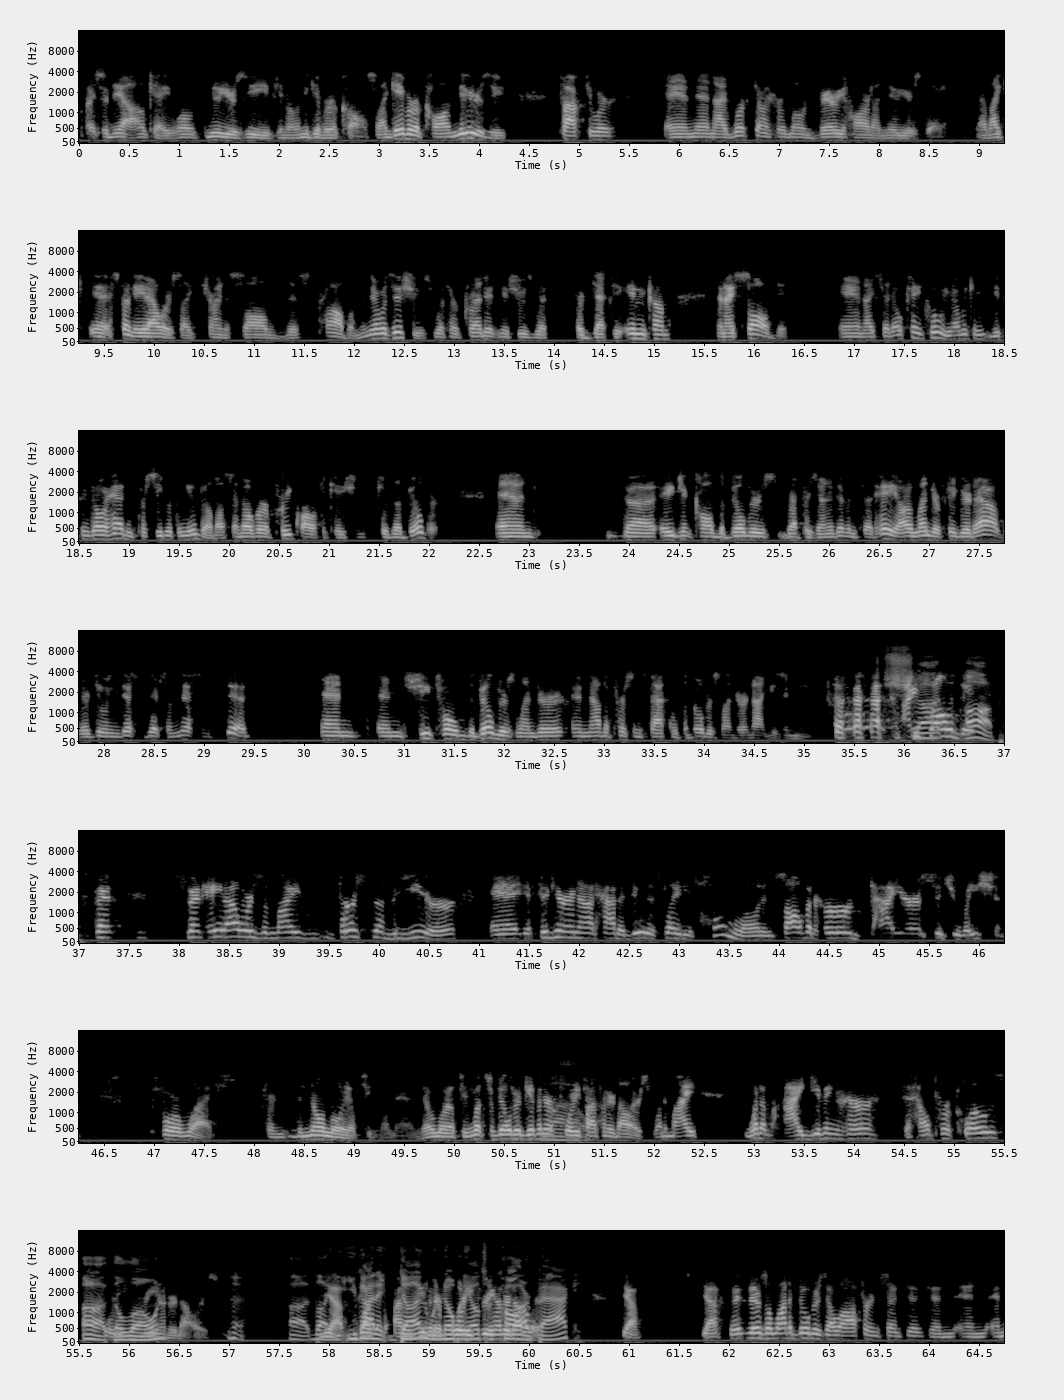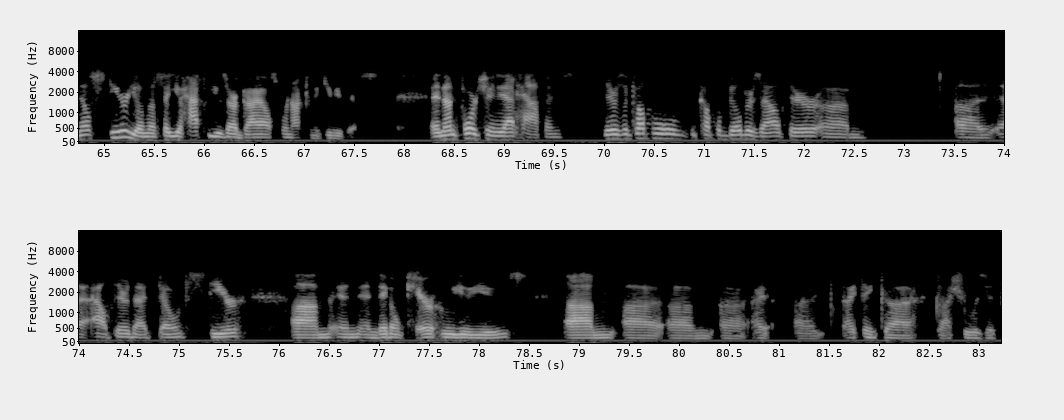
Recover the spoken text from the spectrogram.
I said, "Yeah, okay. Well, it's New Year's Eve. You know, let me give her a call." So I gave her a call on New Year's Eve, talked to her, and then I worked on her loan very hard on New Year's Day. I like eh, I spent eight hours like trying to solve this problem, and there was issues with her credit and issues with her debt to income, and I solved it. And I said, okay, cool. Yeah, we can. You can go ahead and proceed with the new build. I'll send over a pre-qualification to the builder. And the agent called the builder's representative and said, hey, our lender figured out they're doing this, this, and this instead. And and she told the builder's lender, and now the person's back with the builder's lender and not using me. Shut I solved it. Up. Spent spent eight hours of my first of the year and figuring out how to do this lady's home loan and solving her dire situation for what? For the no loyalty, my man. No loyalty. What's the builder giving her? Wow. Forty five hundred dollars. What am I? What am I giving her to help her close? Uh, the loan. Hundred dollars. Uh, like yeah, you got it done when nobody else will call her back. Yeah, yeah. There's a lot of builders that'll offer incentive and and and they'll steer you and they'll say you have to use our guy, else we're not going to give you this. And unfortunately, that happens. There's a couple a couple builders out there um, uh, out there that don't steer um, and and they don't care who you use. Um, uh, um, uh, I, I I think uh, gosh, who was it?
